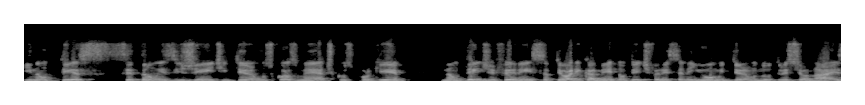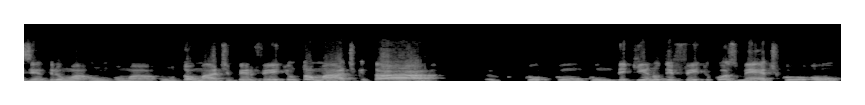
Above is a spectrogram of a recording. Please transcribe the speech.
e não ter ser tão exigente em termos cosméticos, porque não tem diferença, teoricamente, não tem diferença nenhuma em termos nutricionais entre uma, um, uma, um tomate perfeito e um tomate que está com, com, um pequeno defeito cosmético, ou,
